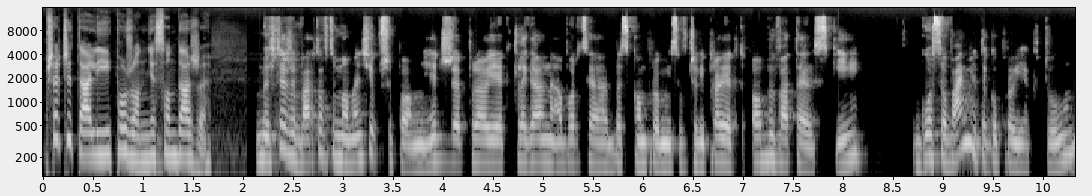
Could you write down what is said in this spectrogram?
przeczytali porządnie sondaże? Myślę, że warto w tym momencie przypomnieć, że projekt Legalna Aborcja bez kompromisów, czyli projekt obywatelski, głosowanie tego projektu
